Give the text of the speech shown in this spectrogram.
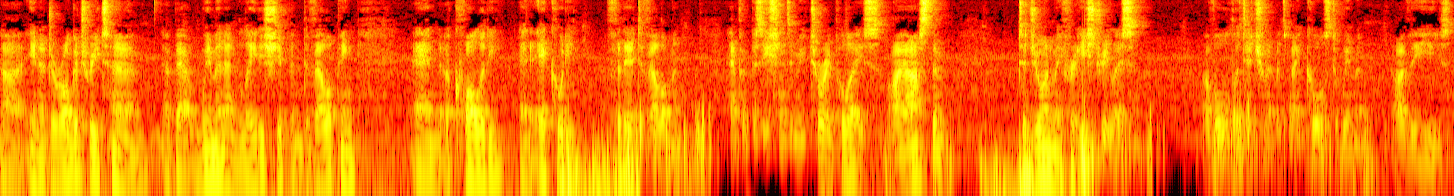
uh, in a derogatory term about women and leadership and developing and equality and equity for their development and for positions in Victoria Police, I ask them to join me for a history lesson of all the detriment that's been caused to women over the years.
